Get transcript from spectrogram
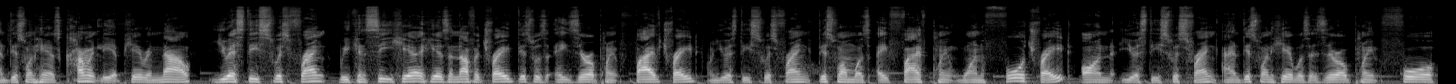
and this one here is currently appearing now. USD Swiss franc we can see here here's another trade. This was a 0.5 trade on USD Swiss franc. This one was a 5.14 trade on USD Swiss franc. And this one here was a 0.4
